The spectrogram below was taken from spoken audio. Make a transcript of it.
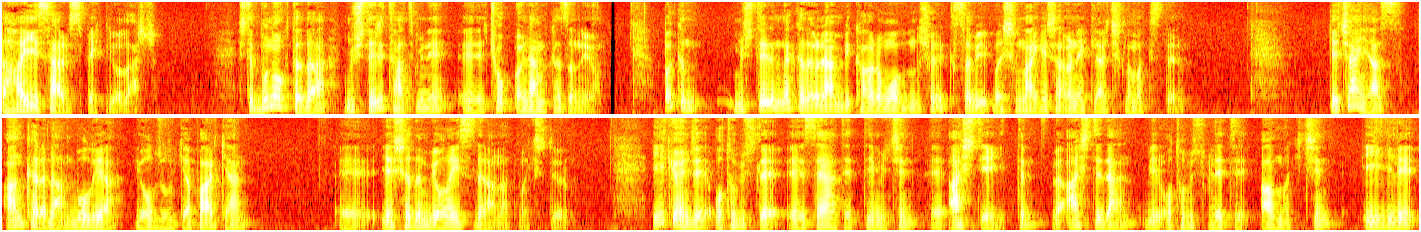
daha iyi servis bekliyorlar. İşte bu noktada müşteri tatmini e, çok önem kazanıyor. Bakın müşterinin ne kadar önemli bir kavram olduğunu şöyle kısa bir başımdan geçen örnekle açıklamak isterim. Geçen yaz Ankara'dan Bolu'ya yolculuk yaparken yaşadığım bir olayı sizlere anlatmak istiyorum. İlk önce otobüsle e, seyahat ettiğim için e, Aşti'ye gittim ve Aşti'den bir otobüs bileti almak için ilgili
